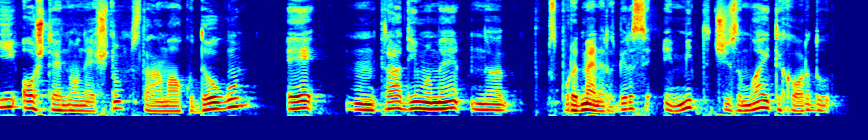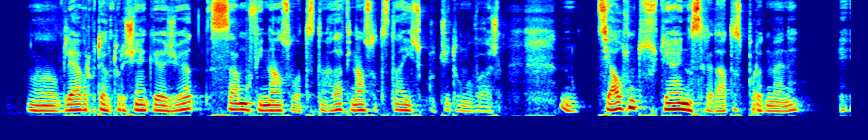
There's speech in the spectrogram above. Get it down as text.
И още едно нещо, стана малко дълго, е м- трябва да имаме, на, според мен, разбира се, е мит, че за младите хора да влияе върху тяхното решение къде живеят само финансовата страна. Да, финансовата страна е изключително важна. Но цялостното състояние на средата, според мен, е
